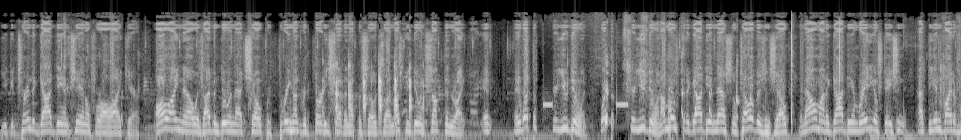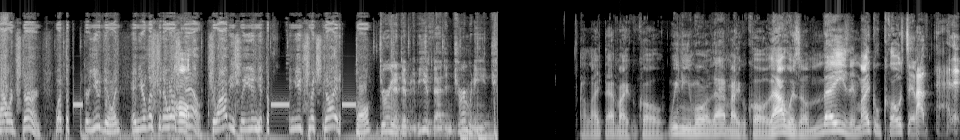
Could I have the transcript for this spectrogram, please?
You can turn the goddamn channel for all I care. All I know is I've been doing that show for 337 episodes, so I must be doing something right. And and what the f- are you doing? What the f- are you doing? I'm hosting a goddamn national television show, and now I'm on a goddamn radio station at the invite of Howard Stern. What the f- are you doing? And you're listening to us Oh. now. So obviously you didn't hit the f- mute switch tonight, asshole. During a WWE event in Germany, I like that Michael Cole. We need more of that Michael Cole. That was amazing. Michael Cole said, I've had it.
